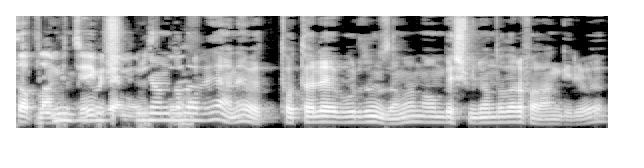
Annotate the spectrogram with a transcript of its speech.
toplam bütçeyi bilemiyoruz. milyon dolar yani evet totale vurduğun zaman 15 milyon dolara falan geliyor.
